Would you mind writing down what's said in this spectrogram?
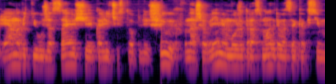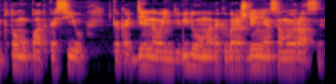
Прямо-таки ужасающее количество плешивых в наше время может рассматриваться как симптом упадка сил, как отдельного индивидуума, так и вырождения самой расы.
